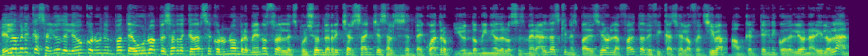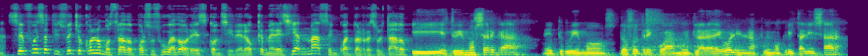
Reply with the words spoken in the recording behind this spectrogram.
El América salió de León con un empate a uno a pesar de quedarse con un hombre menos tras la expulsión de Richard Sánchez al 64 y un dominio de los Esmeraldas quienes padecieron la falta de eficacia en la ofensiva. Aunque el técnico de León, Ariel Olán, se fue satisfecho con lo mostrado por sus jugadores, consideró que merecían más en cuanto al resultado. Y estuvimos cerca, eh, tuvimos dos o tres jugadas muy claras de gol y no las pudimos cristalizar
